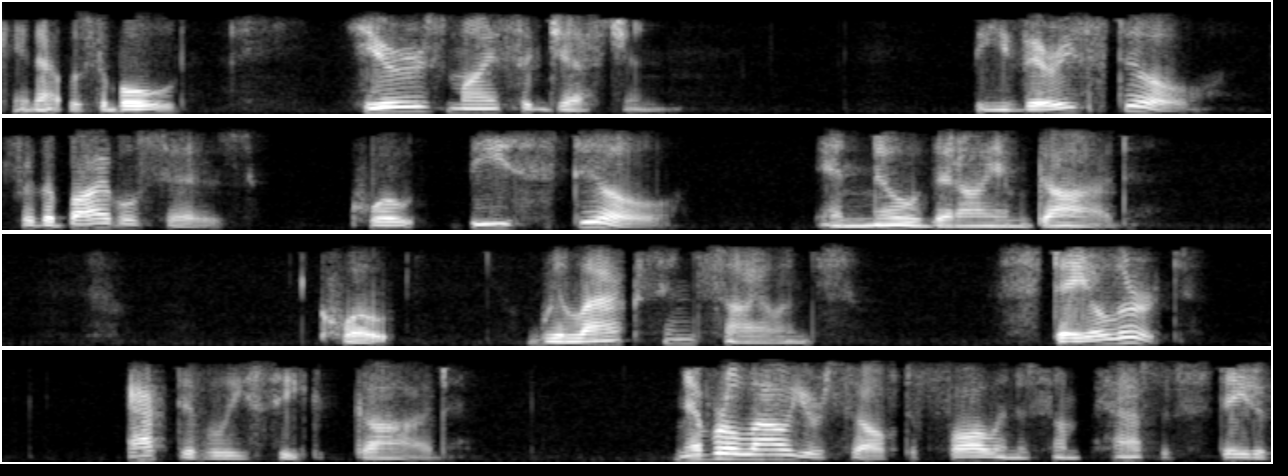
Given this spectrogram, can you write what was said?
Okay, that was the bold. Here's my suggestion. Be very still, for the Bible says, quote, be still and know that I am God. Quote, relax in silence, stay alert, actively seek God. Never allow yourself to fall into some passive state of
